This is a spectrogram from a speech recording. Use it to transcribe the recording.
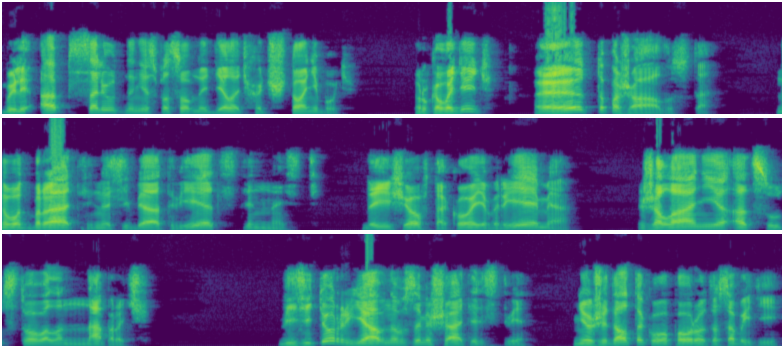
были абсолютно не способны делать хоть что-нибудь. Руководить — это пожалуйста. Но вот брать на себя ответственность, да еще в такое время, желание отсутствовало напрочь. Визитер явно в замешательстве, не ожидал такого поворота событий.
